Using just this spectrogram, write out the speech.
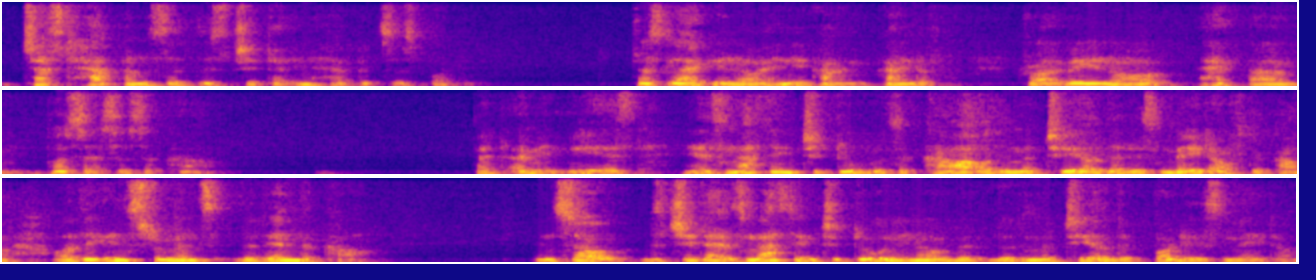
It just happens that this chitta inhabits this body. Just like, you know, any kind, kind of driver, you know, um, possesses a car. But I mean, he has, he has nothing to do with the car or the material that is made of the car or the instruments within the car. And so the chitta has nothing to do, you know, with, with the material the body is made of.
